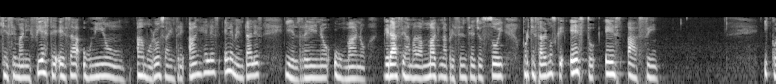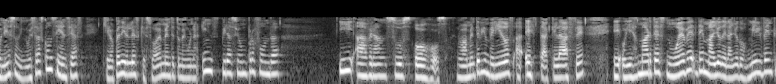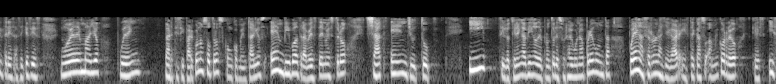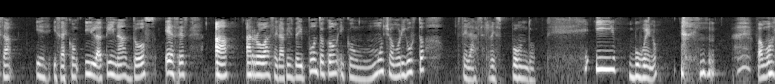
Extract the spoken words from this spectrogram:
que se manifieste esa unión amorosa entre ángeles elementales y el reino humano. Gracias, amada magna presencia, yo soy, porque sabemos que esto es así. Y con eso en nuestras conciencias, quiero pedirles que suavemente tomen una inspiración profunda y abran sus ojos. Nuevamente bienvenidos a esta clase eh, hoy es martes 9 de mayo del año 2023, así que si es 9 de mayo pueden participar con nosotros con comentarios en vivo a través de nuestro chat en YouTube. Y si lo tienen a bien o de pronto les surge alguna pregunta, pueden hacernoslas llegar, en este caso a mi correo, que es isa, isa es con i latina, dos s, a arroba serapisbay.com y con mucho amor y gusto se las respondo. Y bueno, vamos,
